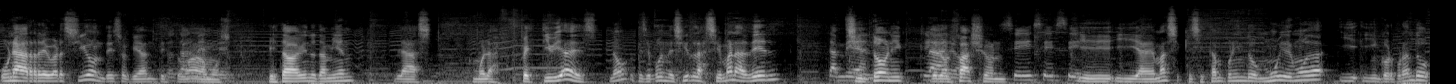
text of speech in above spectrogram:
una reversión de eso que antes Totalmente. tomábamos. Estaba viendo también las como las festividades, ¿no? Que se pueden decir la semana del También. gin tonic, Claro. del old fashion. Sí, sí, sí. Y, y además que se están poniendo muy de moda y, y incorporando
